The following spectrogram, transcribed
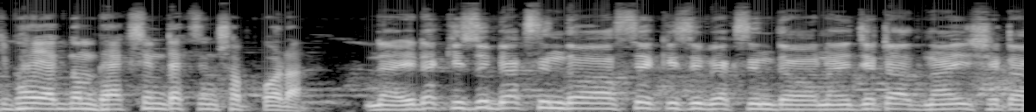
কি ভাই একদম ভ্যাকসিন ট্যাকসিন সব করা? না এটা কিছু ভ্যাকসিন দেওয়া আছে কিছু ভ্যাকসিন দেওয়া নাই যেটা নাই সেটা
